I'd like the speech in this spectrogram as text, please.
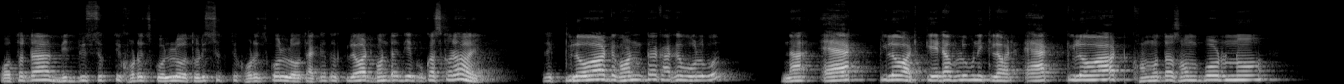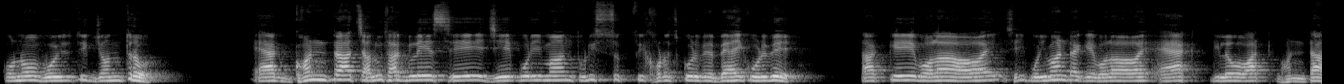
কতটা বিদ্যুৎ শক্তি খরচ করল, তড়িৎ শক্তি খরচ করল, তাকে তো কিলোওয়াট ঘণ্টা দিয়ে প্রকাশ করা হয়? তাহলে কিলোওয়াট ঘণ্টা কাকে বলব? না, এক কিলোওয়াট কে ডাব্লিউ মানে কিলোওয়াট, এক কিলোওয়াট ক্ষমতা সম্পন্ন কোনো বৈদ্যুতিক যন্ত্র এক ঘণ্টা চালু থাকলে সে যে পরিমাণ তড়িৎ শক্তি খরচ করবে, ব্যয় করবে, তাকে বলা হয়, সেই পরিমাণটাকে বলা হয় এক কিলোওয়াট ঘণ্টা।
